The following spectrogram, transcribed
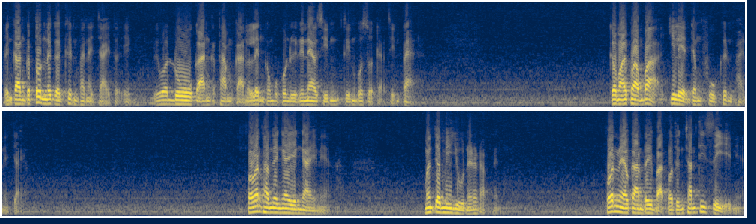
เป็นการกระตุ้นให้เกิดขึ้นภายในใจตัวเอง หรือว่าดูการกระทำการเล่นของบุคคลอื่นในแนวศีลศีลอุโบสถศีลแปดก็หมายความว่ากิเลสยังฟูขึ้นภายในใจ เพราะฉะนั้นทำยังไงยังไงเนี่ย มันจะมีอยู่ในระดับหนึ่งเพราะแนวการปฏิบัติพอถึงชั้นที่สี่เนี่ย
